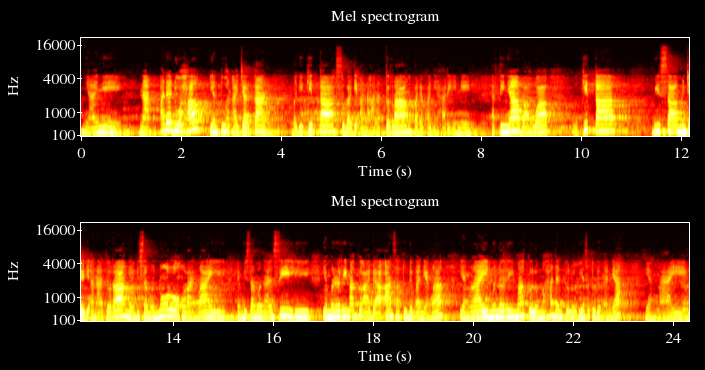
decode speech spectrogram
nyanyi. Nah, ada dua hal yang Tuhan ajarkan bagi kita sebagai anak-anak terang pada pagi hari ini. Artinya bahwa kita bisa menjadi anak terang yang bisa menolong orang lain, yang bisa mengasihi, yang menerima keadaan satu dengan yang, la yang lain, menerima kelemahan dan kelebihan satu dengannya yang lain.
